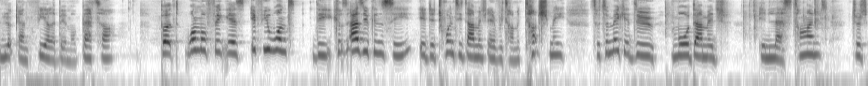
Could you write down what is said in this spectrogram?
look and feel a bit more better. But one more thing is, if you want the, because as you can see, it did 20 damage every time it touched me. So to make it do more damage in less times, just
